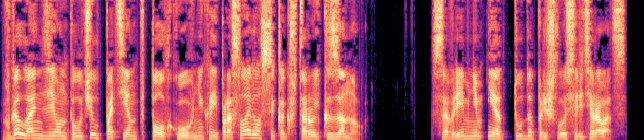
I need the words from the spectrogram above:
В Голландии он получил патент полковника и прославился как второй Казанова. Со временем и оттуда пришлось ретироваться.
